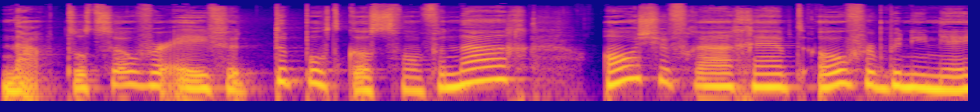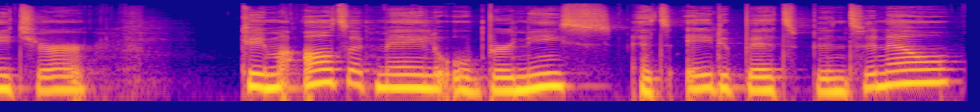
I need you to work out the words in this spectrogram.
Nou, tot zover even de podcast van vandaag. Als je vragen hebt over Bunny Nature, kun je me altijd mailen op bernice.edupet.nl.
